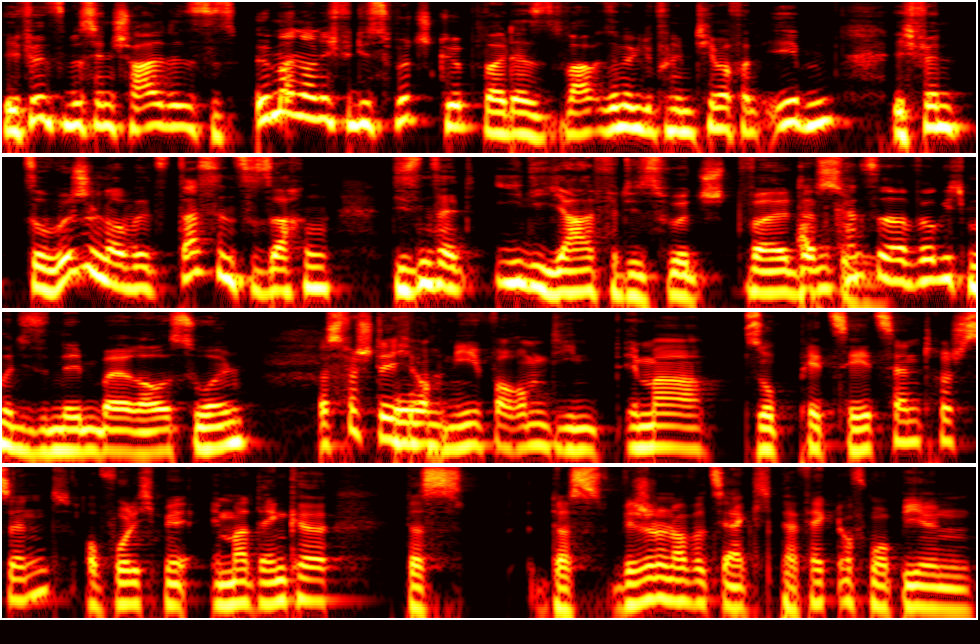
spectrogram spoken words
Ich finde es ein bisschen schade, dass es das immer noch nicht für die Switch gibt, weil da sind wir wieder von dem Thema von eben. Ich finde, so Visual Novels, das sind so Sachen, die sind halt ideal für die Switch, weil dann Absolut. kannst du da wirklich mal diese nebenbei rausholen. Das verstehe ich und auch nie, warum die immer so PC-zentrisch sind, obwohl ich mir immer denke, dass dass Visual Novels ja eigentlich perfekt auf mobilen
